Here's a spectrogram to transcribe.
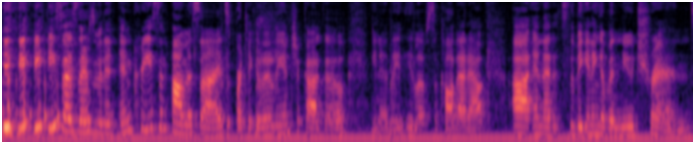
an he says there's been an increase in homicides, particularly in Chicago. You know, they, he loves to call that out, uh, and that it's the beginning of a new trend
